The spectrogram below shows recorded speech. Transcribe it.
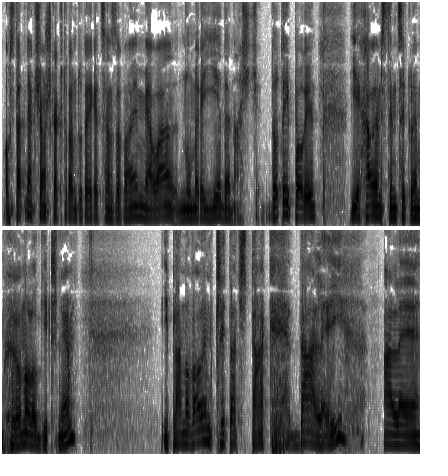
Ostatnia książka, którą tutaj recenzowałem, miała numer 11. Do tej pory jechałem z tym cyklem chronologicznie i planowałem czytać tak dalej, ale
